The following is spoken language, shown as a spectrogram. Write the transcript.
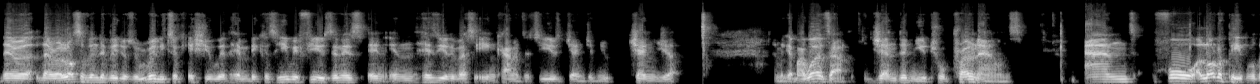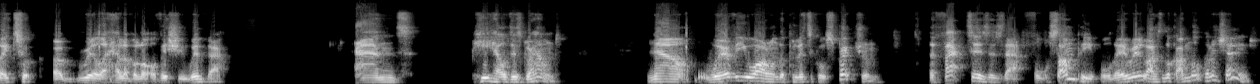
there are there are lots of individuals who really took issue with him because he refused in his in, in his university in Canada to use gender gender. Let me get my words out. Gender neutral pronouns, and for a lot of people, they took a real a hell of a lot of issue with that. And he held his ground. Now, wherever you are on the political spectrum, the fact is is that for some people, they realize, look, I'm not going to change.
